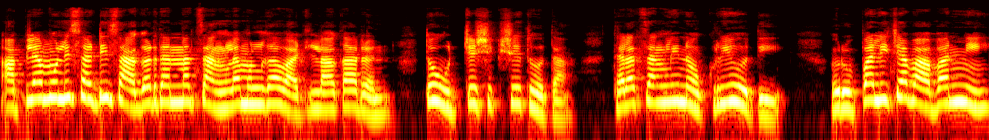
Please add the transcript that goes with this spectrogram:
आपल्या मुलीसाठी सागर त्यांना चांगला मुलगा वाटला कारण तो उच्च शिक्षित होता. त्याला चांगली नोकरी होती. रुपालीच्या बाबांनी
